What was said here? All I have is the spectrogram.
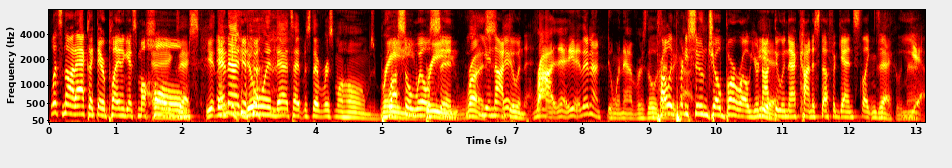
let's not act like they were playing against Mahomes. Exactly. Yeah, they're and- not doing that type of stuff versus Mahomes, Brady, Russell Wilson. Brees, Russ. You're not They- doing that. Right? Yeah, yeah, they're not doing that versus those. Probably pretty guys. soon, Joe Burrow. You're not doing that kind of stuff against like Exactly, man. Yeah,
